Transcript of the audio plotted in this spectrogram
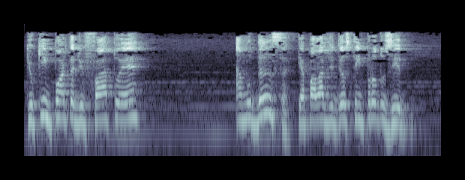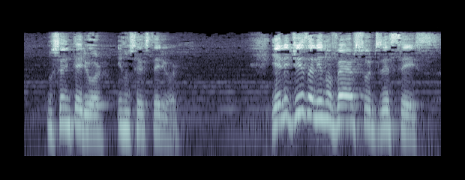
que o que importa de fato é a mudança que a palavra de Deus tem produzido no seu interior e no seu exterior. E ele diz ali no verso 16:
